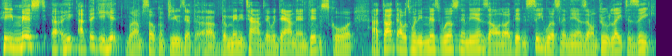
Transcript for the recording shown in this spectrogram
he missed. Uh, he I think he hit. Well, I'm so confused at the uh, the many times they were down there and didn't score. I thought that was when he missed Wilson in the end zone or didn't see Wilson in the end zone. Threw late to Zeke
